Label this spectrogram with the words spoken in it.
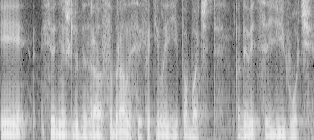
І сьогодні ж люди зразу зібралися і хотіли її побачити, подивитися їй в очі.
